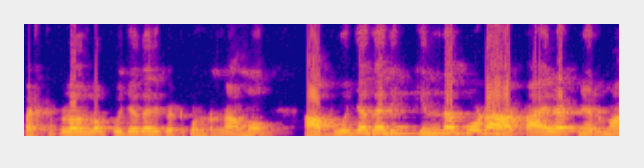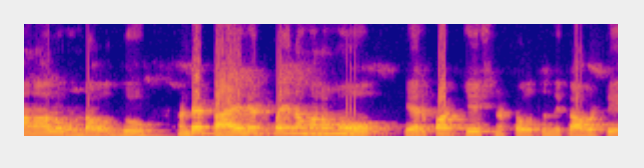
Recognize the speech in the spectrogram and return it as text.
ఫస్ట్ ఫ్లోర్లో పూజ గది పెట్టుకుంటున్నాము. ఆ పూజ గది కింద కూడా టాయిలెట్ నిర్మాణాలు ఉండవద్దు. అంటే టాయిలెట్ పైన మనము ఏర్పాటు చేసినట్టు అవుతుంది కాబట్టి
